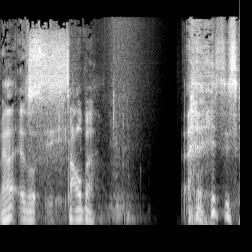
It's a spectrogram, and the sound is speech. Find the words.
Ja, also Sauber. es ist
